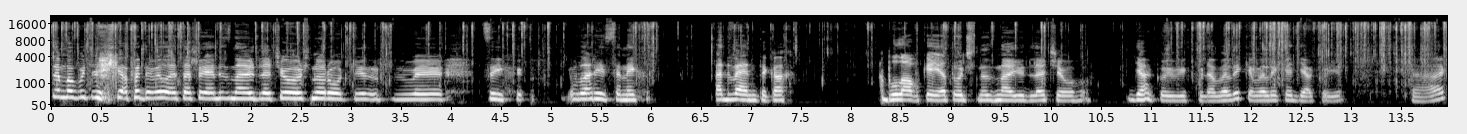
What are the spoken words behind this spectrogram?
Це, мабуть, Віка подивилася, що я не знаю, для чого шнуроки в цих в Ларисиних адвентиках. Булавки я точно знаю для чого. Дякую, Вікуля. Велике, велике дякую. Так.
